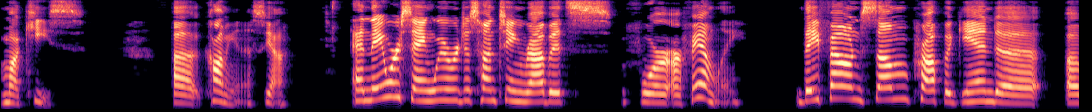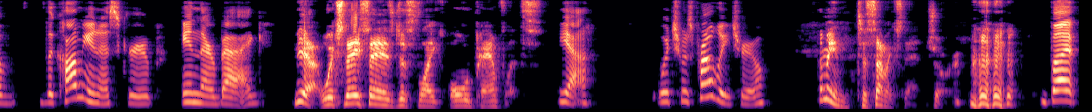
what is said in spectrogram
Maquis. Uh communists, yeah. And they were saying we were just hunting rabbits for our family. They found some propaganda of the communist group in their bag. Yeah, which they say is just like old pamphlets. Yeah. Which was probably true. I mean, to some extent, sure. But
